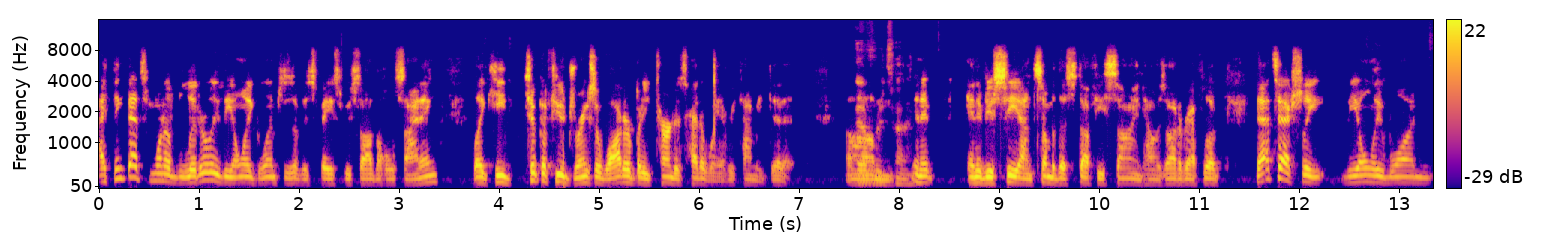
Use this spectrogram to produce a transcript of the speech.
I think that's one of literally the only glimpses of his face we saw the whole signing. Like he took a few drinks of water, but he turned his head away every time he did it. Um, Every time. And it and if you see on some of the stuff he signed, how his autograph looked, that's actually the only one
